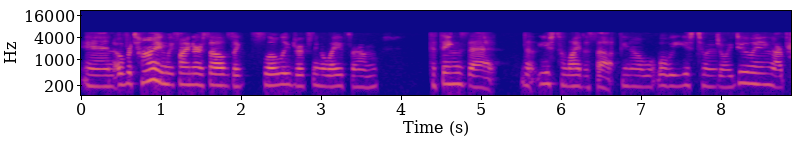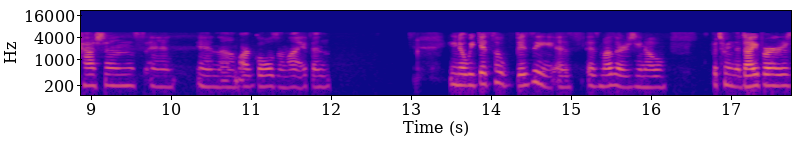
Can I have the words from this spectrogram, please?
And over time we find ourselves like slowly drifting away from the things that that used to light us up you know what we used to enjoy doing our passions and and um, our goals in life. And you know we get so busy as as mothers you know between the diapers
